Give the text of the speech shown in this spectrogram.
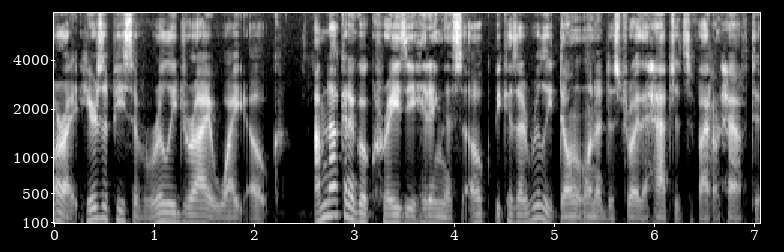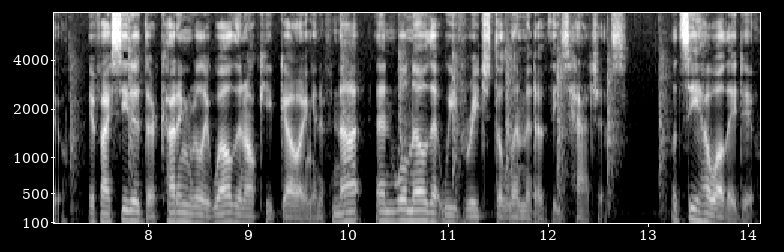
Alright, here's a piece of really dry white oak. I'm not going to go crazy hitting this oak because I really don't want to destroy the hatchets if I don't have to. If I see that they're cutting really well, then I'll keep going, and if not, then we'll know that we've reached the limit of these hatchets. Let's see how well they do.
